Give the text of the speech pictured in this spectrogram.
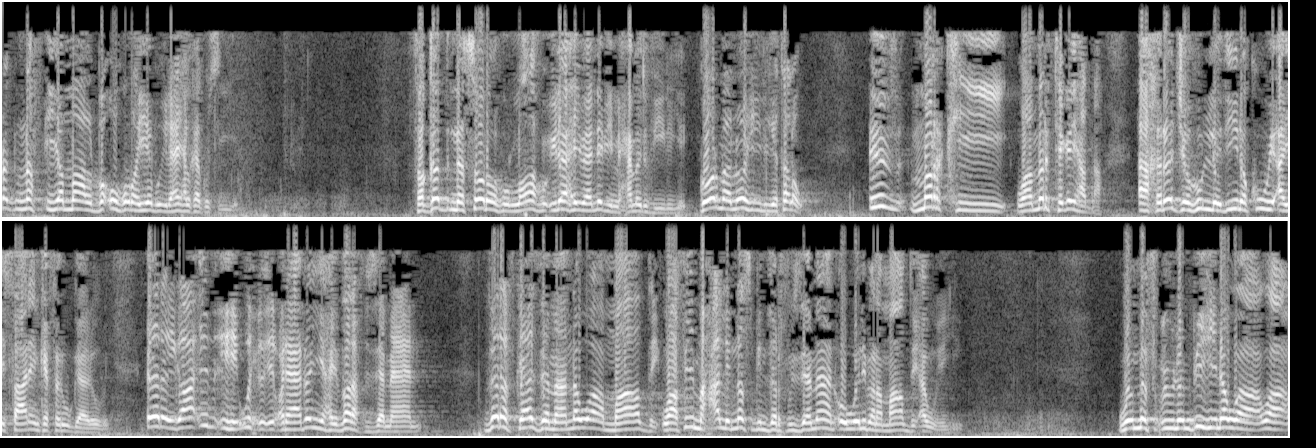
rag naf iyo maalba u huraya buu ilahay halkaa ku siiyey. Faqad nasarahu llahu ilaahay baa nebi maxamed u hiiliyey. Goormaa loo hiiliyey talow? Id markii waa mar tegey hadda akhrajahu ladiina kuwii ay saareen kafaruu gaaloobay. Ereygaa id wuxuu icraaban yahay daraf zamaan. Darafkaa zamaanna waa maadi waa fii maxali nasbin darfu zamaan oo welibana maadi a weeyi mafcuulan waa waa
